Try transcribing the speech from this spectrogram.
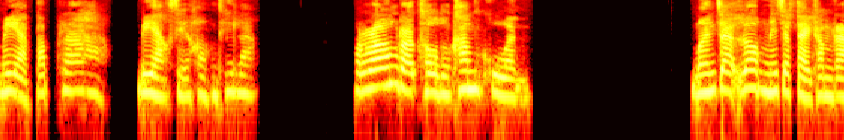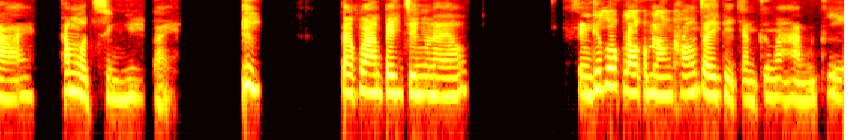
ไม่อยากพลับพลาดไม่อยากเสียของที่รัก ร้องระทมข้ามควร เหมือนจะโลกนี้จะแตกทำลายทั้งหมดสิ่งนี้ไป แต่ความเป็นจริงแล้ว สิ่งที่พวกเรากำลังเข้าใจผิดอย่างคือมหันคือ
